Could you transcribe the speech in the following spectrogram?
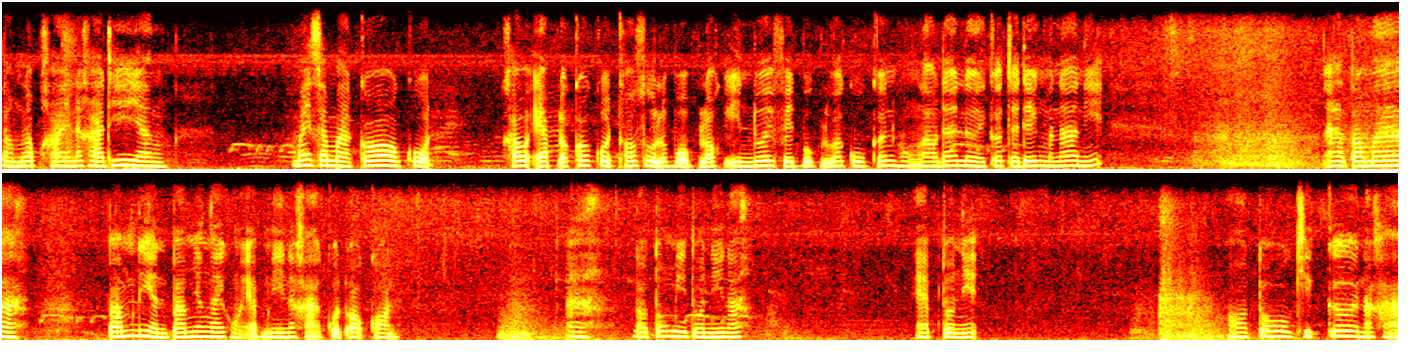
สำหรับใครนะคะที่ยังไม่สมัครก็กดเข้าแอป แล้วก็กดเข้าสู่ระบบล็อกอินด้วย Facebook หรือว่า Google ของเราได้เลย ก็จะเด้งมาหน้านี้ อ่าต่อมาปั๊มเหรียญปั๊มยังไงของแอปนี้นะคะ กดออกก่อนอะเราต้องมีตัวนี้นะ แอปตัวนี้ออโต้คลิกเกอร์นะคะ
